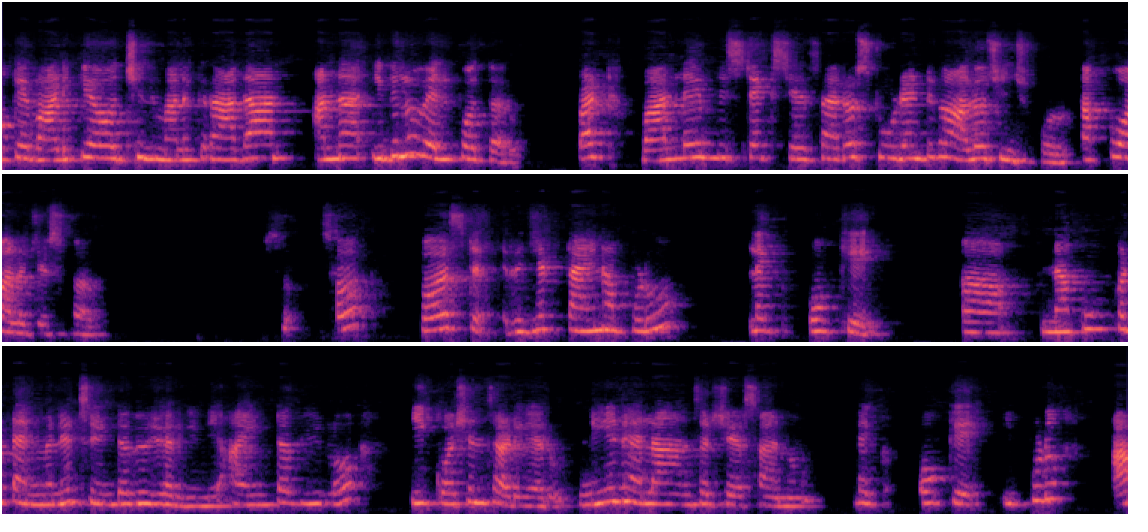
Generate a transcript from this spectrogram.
ఓకే వాడికే వచ్చింది మనకి రాదా అన్న ఇదిలో వెళ్ళిపోతారు. బట్ వాళ్ళు ఏం మిస్టేక్స్ చేశారో స్టూడెంట్గా ఆలోచించుకోరు తక్కువ ఆలోచిస్తారు. సో ఫస్ట్ రిజెక్ట్ అయినప్పుడు లైక్ ఓకే నాకు ఒక టెన్ మినిట్స్ ఇంటర్వ్యూ జరిగింది. ఆ ఇంటర్వ్యూలో ఈ క్వశ్చన్స్ అడిగారు. నేను ఎలా ఆన్సర్ చేశాను? లైక్ ఓకే ఇప్పుడు ఆ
